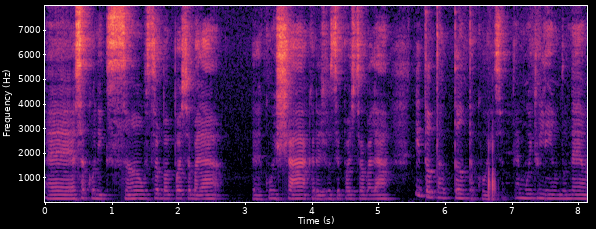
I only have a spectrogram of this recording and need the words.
é, essa conexão. Você pode trabalhar é, com chakras, você pode trabalhar. Tem tanta, tanta coisa. É muito lindo, né?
